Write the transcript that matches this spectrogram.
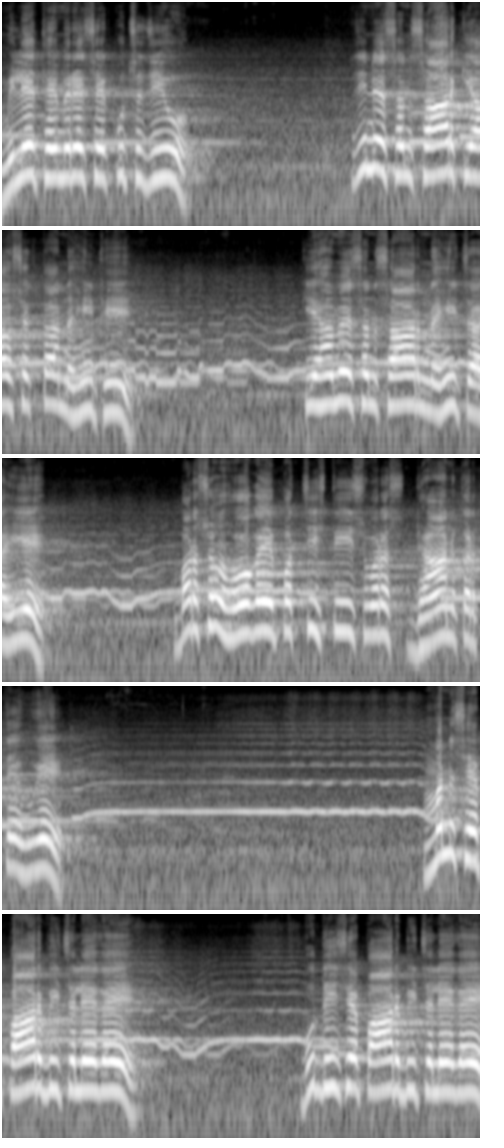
मिले थे मेरे से कुछ जीव जिन्हें संसार की आवश्यकता नहीं थी, कि हमें संसार नहीं चाहिए। वर्षों हो गए 25-30 वर्ष ध्यान करते हुए। मन से पार भी चले गए, बुद्धि से पार भी चले गए,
